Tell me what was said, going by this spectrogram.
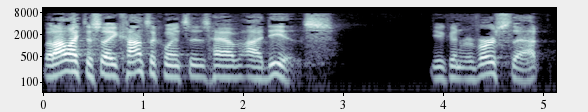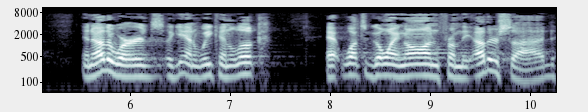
but I like to say consequences have ideas. You can reverse that. In other words, again, we can look at what's going on from the other side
